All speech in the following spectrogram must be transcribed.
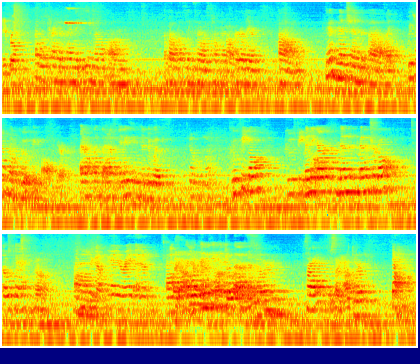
April? I was trying to find the email, um, about the things I was talking about earlier. Um, they had mentioned, uh, like, we have no goofy golf here. I don't know if that has anything to do with No, what? goofy golf, Goofy. mini golf, min, miniature golf. Okay. Oh. Where did you go? Yeah, you're right, I don't. I don't, I don't have anything to do with this. Outdoor? Sorry? Just like outdoor? Yeah,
